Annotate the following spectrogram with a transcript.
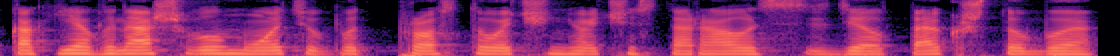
как я вынашивал мотив, вот просто очень-очень старалась сделать так, чтобы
